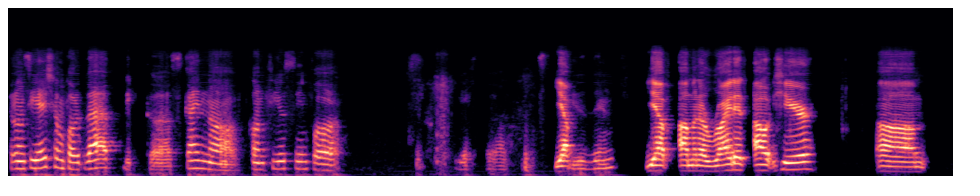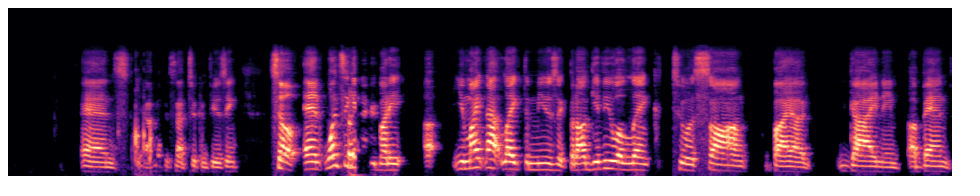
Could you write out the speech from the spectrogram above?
pronunciation for that because kind of confusing for yes, Yep. students. Yep. I'm going to write it out here. Um, and yeah, I hope it's not too confusing. So, and once again, everybody, uh, you might not like the music, but I'll give you a link to a song by a guy named, a band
